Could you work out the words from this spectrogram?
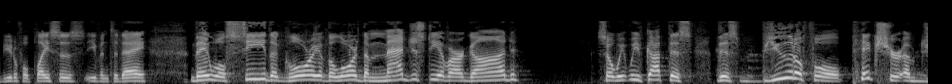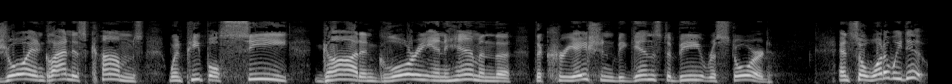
beautiful places even today. They will see the glory of the Lord, the majesty of our God. So we, have got this, this beautiful picture of joy and gladness comes when people see God and glory in Him and the, the creation begins to be restored. And so what do we do?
